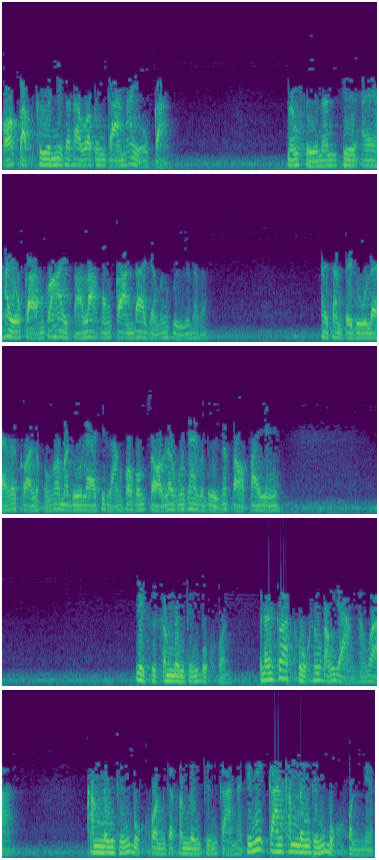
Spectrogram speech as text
ขอกลับคืนนี่ก็ถ้าว่าเป็นการให้โอกาส หนังสือนั้นคือให้โอกาสก็ให้สาระของการได้จากหนังสือนะครับให้ท่านไปดูแลไว้ก่อนแล้วผมก็มาดูแลทีหลังพอผมสอบแล้วผมจะให้คนอื่นก็ต่อไปอย่างนี้ นี่คือคำนึงถึงบุคคลเพราะนั้นก็ถูกทั้งสองอย่างครับว่าคำนึงถึงบุคคลกับคำนึงถึงการทีนี้การคำนึงถึงบุคคลเนี่ย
